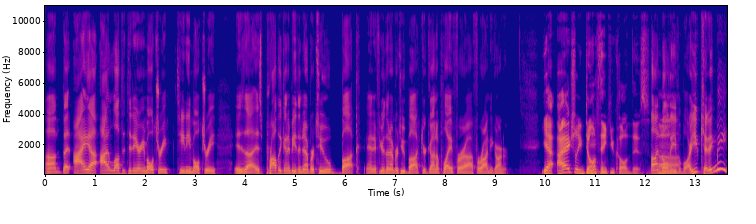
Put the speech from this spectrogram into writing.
Um, but I uh, I love that Tadarian Moultrie, Teeny Moultrie, is uh, is probably going to be the number two buck. And if you're the number two buck, you're going to play for uh, for Rodney Garner. Yeah, I actually don't think you called this. Unbelievable. Are you kidding me?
